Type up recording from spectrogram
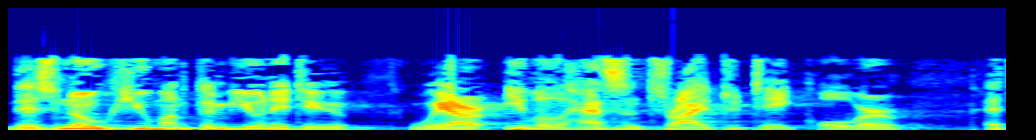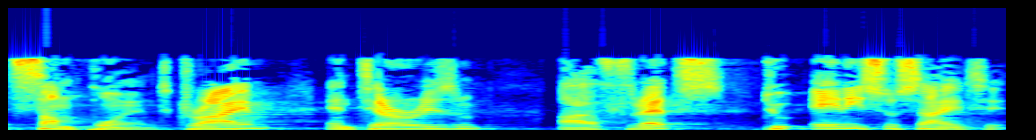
There's no human community where evil hasn't tried to take over at some point. Crime and terrorism are threats to any society.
